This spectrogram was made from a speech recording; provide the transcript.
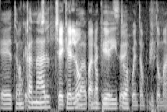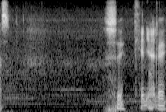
Eh, tengo un canal. chequenlo para que se den cuenta un poquito más. Sí. Genial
